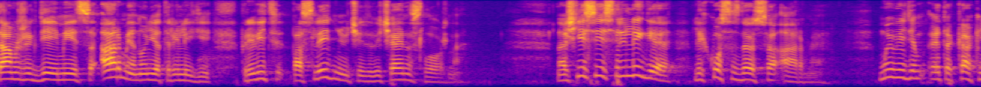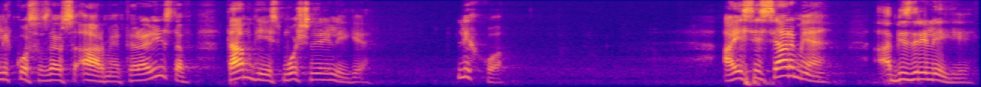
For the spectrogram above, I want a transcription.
Там же, где имеется армия, но нет религии, привить последнюю чрезвычайно сложно. Значит, если есть религия, легко создается армия. Мы видим это, как легко создается армия террористов там, где есть мощная религия. Легко. А если есть армия, а без религии,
